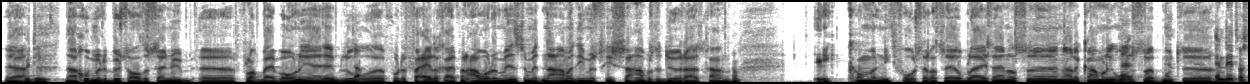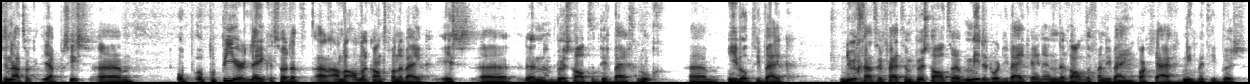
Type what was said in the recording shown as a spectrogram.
Ja. bedient. Nou goed, maar de bushaltes zijn nu eh, vlakbij woningen. Hè? Ik bedoel, voor de veiligheid van oudere mensen met name... die misschien s'avonds de deur uitgaan. Ik kan me niet voorstellen dat ze heel blij zijn... als ze naar de Kamerling Onderstraat moeten... En dit was inderdaad ook, ja precies. Ehm, op, op papier leek het zo dat aan, aan de andere kant van de wijk is eh, een bushalte dichtbij genoeg. Ehm, je wilt die wijk, nu gaat er in feite een bushalte midden door die wijk heen. En de randen van die wijk Hmm. pak je eigenlijk niet met die bus.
